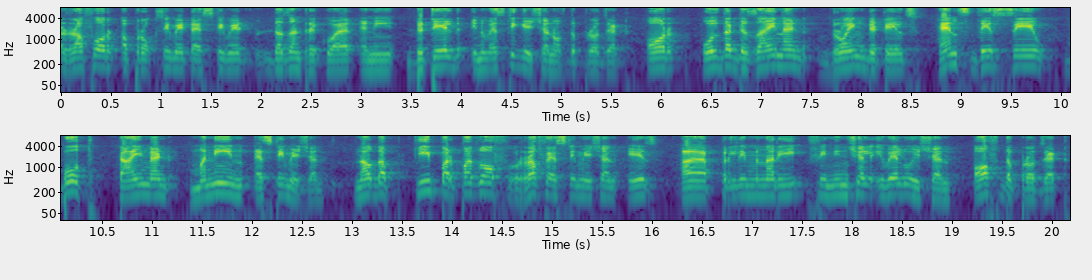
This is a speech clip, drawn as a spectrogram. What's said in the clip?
rough or approximate estimate doesn't require any detailed investigation of the project or all the design and drawing details. Hence, they save both time and money in estimation. Now, the key purpose of rough estimation is a preliminary financial evaluation of the project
